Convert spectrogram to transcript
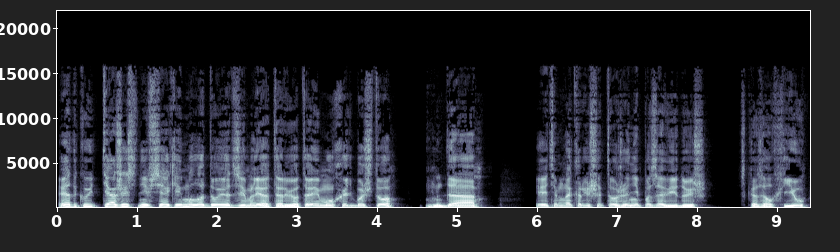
Эдакую тяжесть не всякий молодой от земли оторвет, а ему хоть бы что. Да, этим на крыше тоже не позавидуешь, — сказал Хью,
